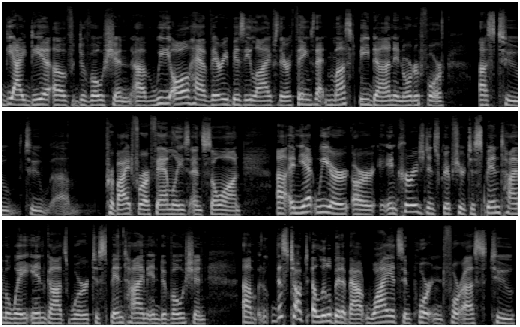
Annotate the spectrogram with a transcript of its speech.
the idea of devotion. Uh, we all have very busy lives. There are things that must be done in order for us to to um, provide for our families and so on. Uh, and yet, we are are encouraged in Scripture to spend time away in God's Word, to spend time in devotion. Um, let's talk a little bit about why it's important for us to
